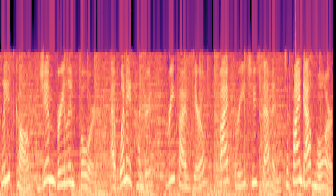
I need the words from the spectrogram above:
Please call Jim Vreeland Ford at 1-800-350-5327 to find out more.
